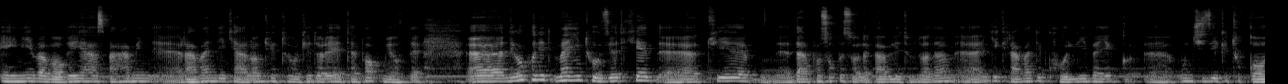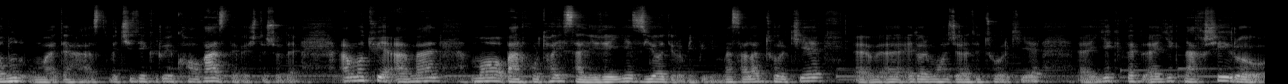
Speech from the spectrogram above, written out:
عینی و واقعی هست و همین روندی که الان توی ترکیه داره اتفاق میفته نگاه کنید من این توضیحاتی که توی در پاسخ به سوال قبلیتون دادم یک روند کلی و یک اون چیزی که تو قانون اومده هست و چیزی که روی کاغذ نوشته شده. اما توی عمل ما برخوردهای سلیقه‌ای زیادی رو می‌بینیم. مثلا ترکیه اداره مهاجرت ترکیه یک, یک نقشه رو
